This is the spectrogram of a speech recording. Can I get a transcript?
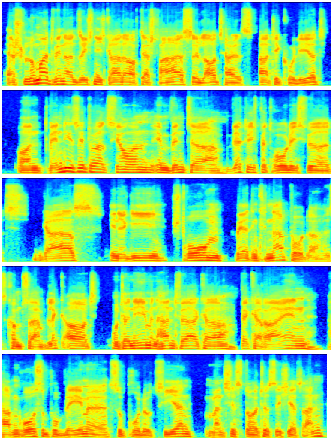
Er schlummert, wenn er sich nicht gerade auf der Straße lauthals artikuliert. Und wenn die Situation im Winter wirklich bedrohlich wird, Gas, Energie, Strom werden knapp oder es kommt zu einem Blackout, Unternehmen, Handwerker, Bäckereien haben große Probleme zu produzieren. Manches deutet sich jetzt an.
